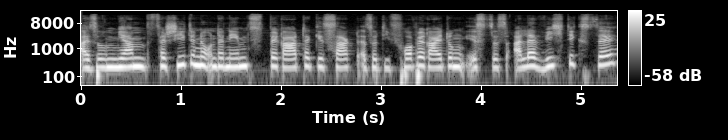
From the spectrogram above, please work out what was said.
Also mir haben verschiedene Unternehmensberater gesagt, also die Vorbereitung ist das Allerwichtigste.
